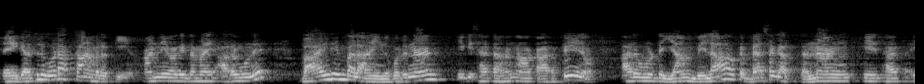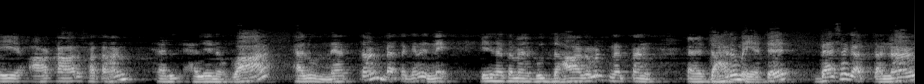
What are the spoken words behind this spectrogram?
දැන් ඒක ඇතුලේ ගොඩක් කාමර තියෙනවා. අන්න ඒ වගේ තමයි අරමුණ බාහිරින් බලන ඉන්නකොට නම් ඒකේ සටහන් ආකාර පේනවා. අරමුණට යම් වෙලාවක බැසගත්තා නම් ඒ ඒ ආකාර සටහන් හැලෙනවා. හැලුන් නැත්නම් බැසගෙන නැහැ. ඒ නිසා තමයි බුද්ධ ආගමට නැත්නම් ධර්මයට බැසගත්තා නම්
